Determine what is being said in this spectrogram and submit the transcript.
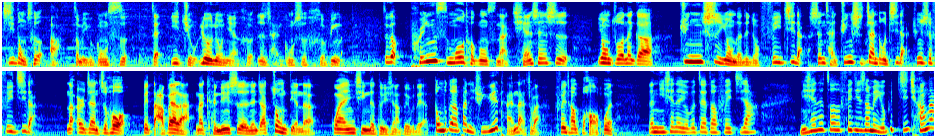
机动车啊，这么一个公司，在一九六六年和日产公司合并了。这个 Prince Moto 公司呢，前身是用作那个军事用的那种飞机的，生产军事战斗机的，军事飞机的。那二战之后被打败了，那肯定是人家重点的关心的对象，对不对？动不动要把你去约谈的是吧？非常不好混。那你现在有没有在造飞机啊？你现在造的飞机上面有没有机枪啊？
